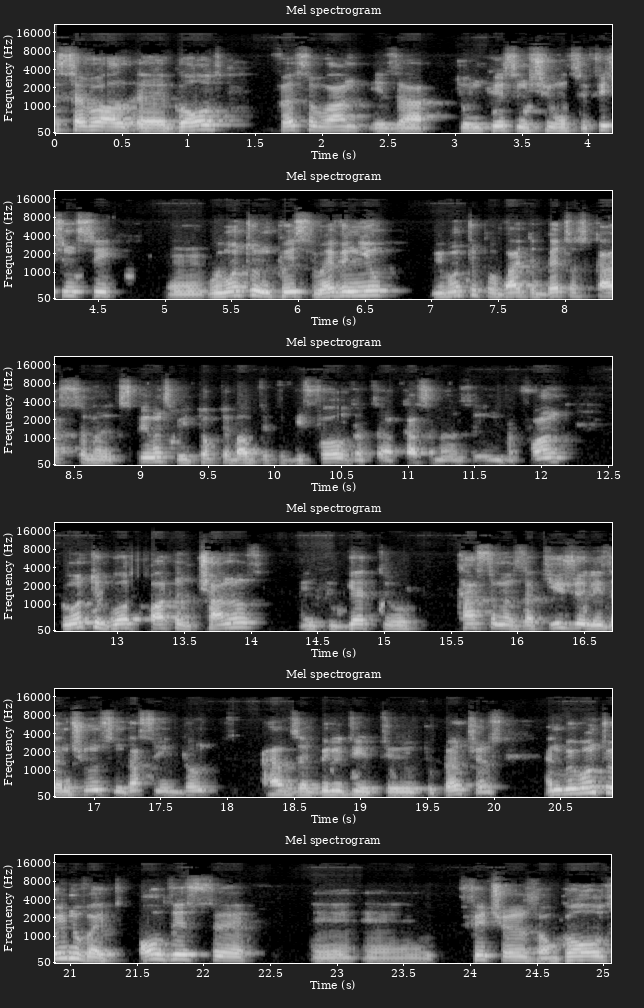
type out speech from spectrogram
several goals. First one is to increase insurance efficiency, we want to increase revenue. We want to provide the better customer experience. We talked about it before that our customers in the front. We want to grow partner channels and to get to customers that usually the insurance industry don't have the ability to, to purchase. And we want to innovate. All these uh, uh, uh features or goals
